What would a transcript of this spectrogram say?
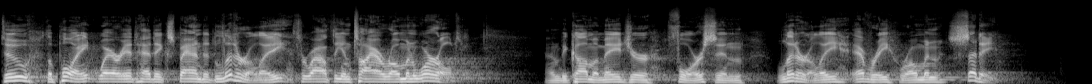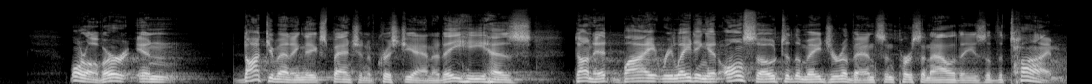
to the point where it had expanded literally throughout the entire Roman world and become a major force in literally every Roman city. Moreover, in documenting the expansion of Christianity, he has done it by relating it also to the major events and personalities of the time.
